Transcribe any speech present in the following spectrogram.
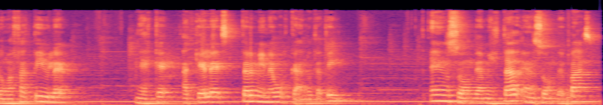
Lo más factible es que aquel ex termine buscándote a ti. En son de amistad, en son de paz.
